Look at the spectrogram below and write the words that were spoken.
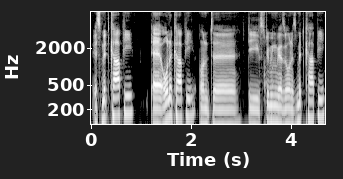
ist mit Capi, äh, ohne Capi und äh, die Streaming-Version ist mit Capi.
